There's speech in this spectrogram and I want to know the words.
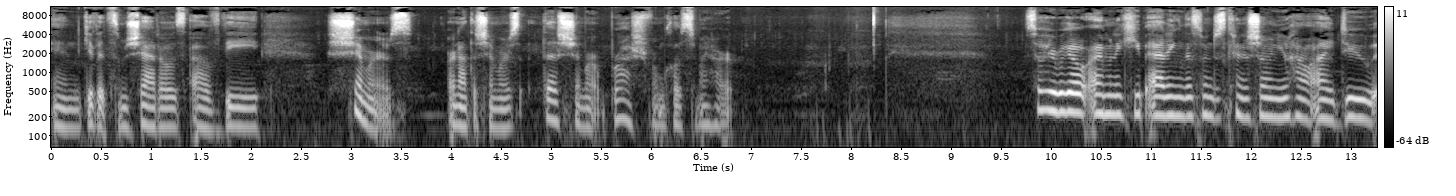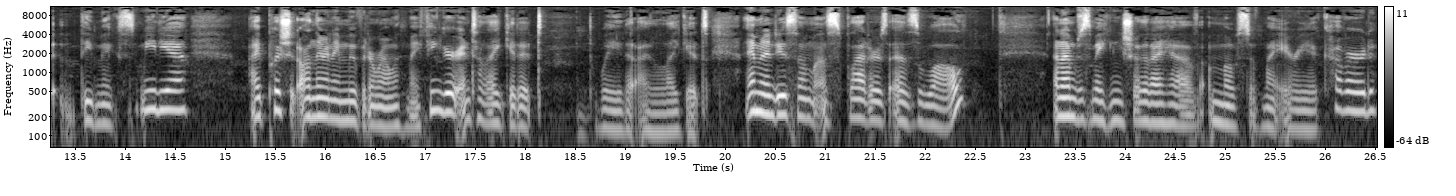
and give it some shadows of the shimmers or not the shimmers the shimmer brush from close to my heart. So here we go. I'm going to keep adding this one just kind of showing you how i do the mixed media. I push it on there and i move it around with my finger until i get it the way that i like it. I'm going to do some uh, splatters as well and I'm just making sure that I have most of my area covered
